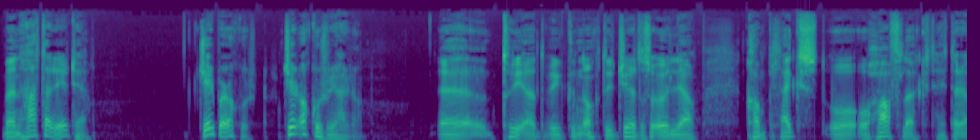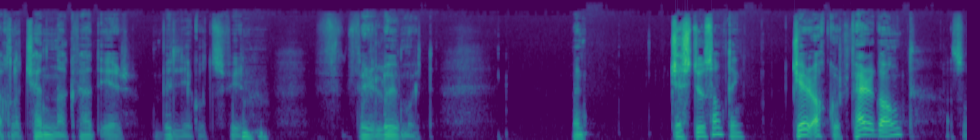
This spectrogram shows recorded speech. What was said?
Men hattar är det. Gjør bara akkurat. Gjør akkurat vi har den. Eh, jag att vi kunde också göra det så öliga komplext och och haflukt heter det att känna hva er vilja gods fyrt. Mm -hmm for løy. Men just do something. Gjør akkurat, færre gongt, altså,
